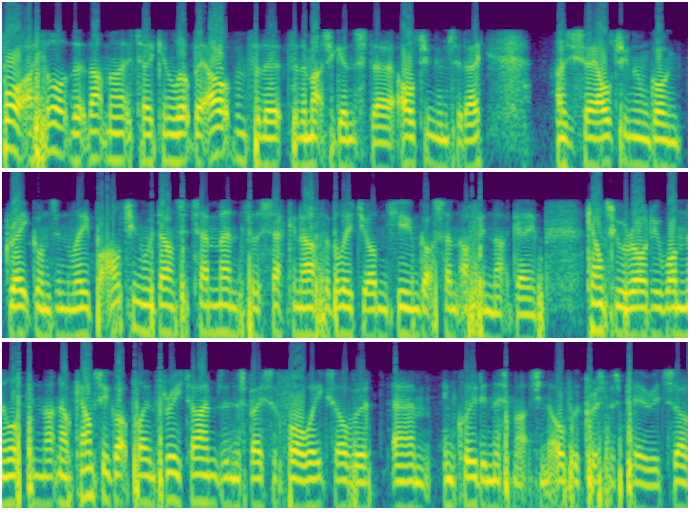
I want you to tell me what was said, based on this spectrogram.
but I thought that that might have taken a little bit out of them for the for the match against uh, Altrincham today as you say, Altrincham going great guns in the league, but Altrincham were down to 10 men for the second half. I believe Jordan Hulme got sent off in that game. County were already 1 0 up in that. Now, County got playing three times in the space of four weeks, over, um, including this match, and over the Christmas period. So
